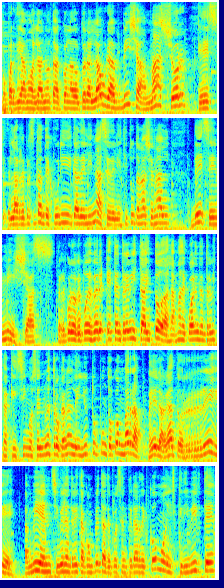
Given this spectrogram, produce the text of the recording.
Compartíamos la nota con la doctora Laura Villamayor, que es la representante jurídica del INASE, del Instituto Nacional de Semillas. Te recuerdo que puedes ver esta entrevista y todas las más de 40 entrevistas que hicimos en nuestro canal de youtube.com barra pelagatorregue. También, si ves la entrevista completa, te puedes enterar de cómo inscribirte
